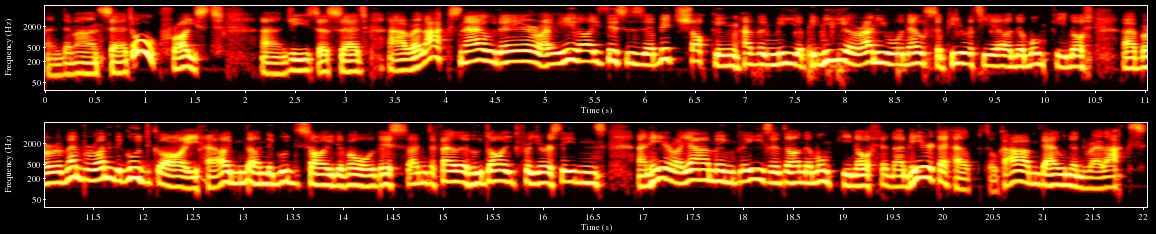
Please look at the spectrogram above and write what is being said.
And the man said, Oh, Christ. And Jesus said, uh, Relax now there. I realise this is a bit shocking having me, me or anyone else appear to you on the monkey nut. Uh, but remember, I'm the good guy. I'm on the good side of all this. I'm the fellow who died for your sins. And here I am emblazoned on the monkey nut, and I'm here to help. So calm down and relax.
